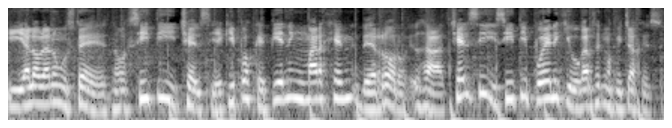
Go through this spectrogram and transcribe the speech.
y ya lo hablaron ustedes, ¿no? City y Chelsea, equipos que tienen margen de error. O sea, Chelsea y City pueden equivocarse con fichajes.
